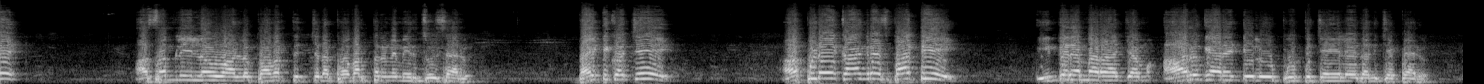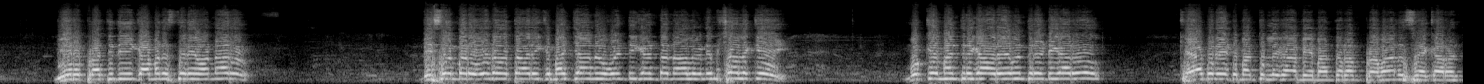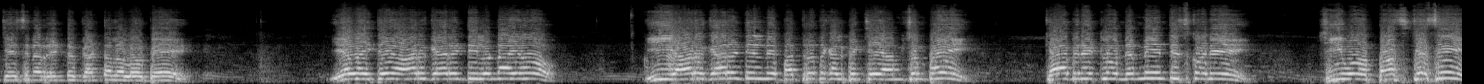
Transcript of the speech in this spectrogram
అసెంబ్లీలో వాళ్ళు ప్రవర్తించిన ప్రవర్తనని మీరు చూశారు. బయటికి వచ్చి అప్పుడే కాంగ్రెస్ పార్టీ ఇందిరమ్మ రాజ్యం ఆరు గ్యారంటీలు పూర్తి చేయలేదని చెప్పారు. మీరు ప్రతిదీ గమనిస్తూనే ఉన్నారు. డిసెంబర్ ఏడవ తారీఖు మధ్యాహ్నం ఒంటి గంట నాలుగు నిమిషాలకి ముఖ్యమంత్రిగా రేవంత్ రెడ్డి గారు కేబినెట్ మంత్రులుగా మేమందరం ప్రమాణ స్వీకారం చేసిన రెండు గంటల లోపే ఏవైతే ఆరు గ్యారంటీలు ఉన్నాయో ఈ ఆరు గ్యారంటీలని భద్రత కల్పించే అంశంపై కేబినెట్లో నిర్ణయం తీసుకొని జీవో పాస్ చేసి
